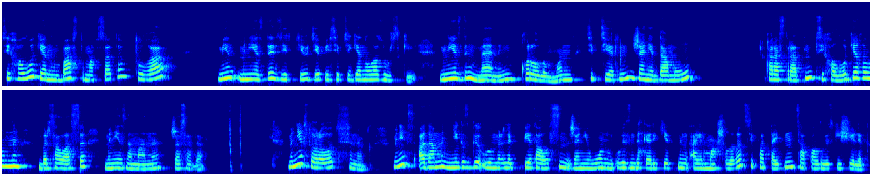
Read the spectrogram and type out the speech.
Психологияның басты мақсаты тұлға мен мінезді зерттеу деп есептеген лазурский. Мінездің мәнін құрылымын типтерін және дамуын қарастыратын психология ғылымының бір саласы мінезнаманы жасады. Мінез туралы түсінік. Мінез адамның негізгі өмірлік бет алысын және оның өзіндік әрекетінің айырмашылығын сипаттайтын сапалы өзгешелік.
